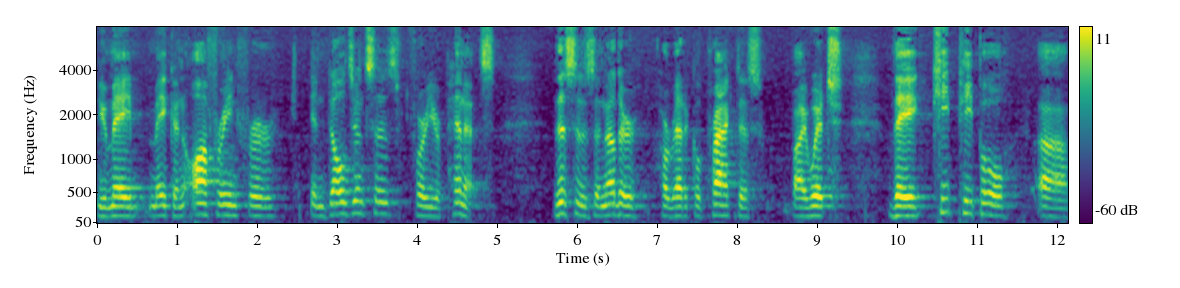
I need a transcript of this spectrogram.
you may make an offering for indulgences for your penance. This is another heretical practice by which they keep people uh,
